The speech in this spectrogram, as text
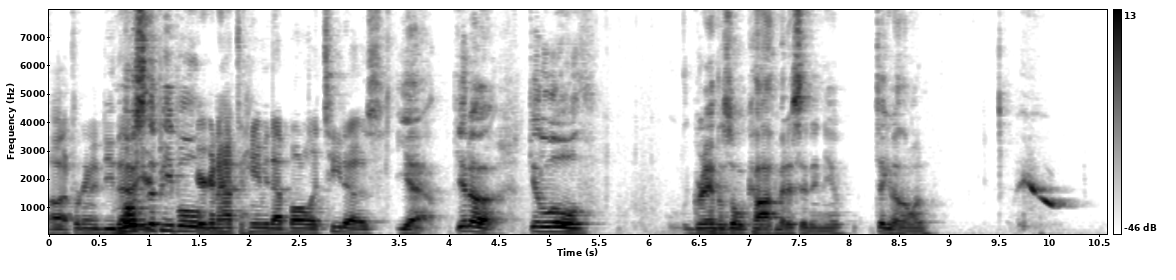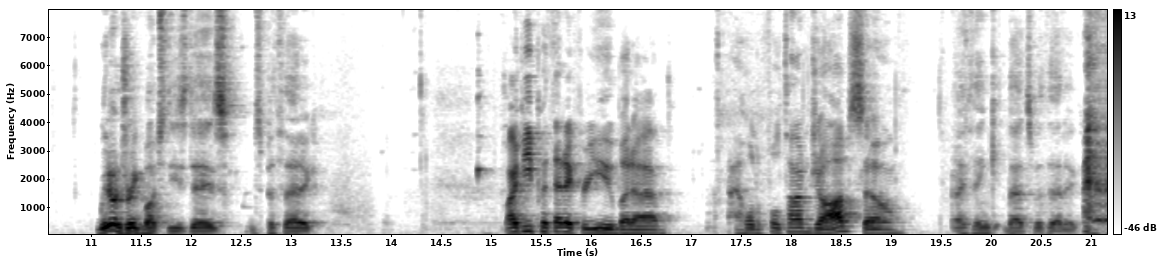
Uh, if we're going to do that, Most of the people- You're going to have to hand me that bottle of Tito's. Yeah, get a get a little grandpa's old cough medicine in you. Take another one. We don't drink much these days. It's pathetic. Might be pathetic for you, but uh, I hold a full time job, so I think that's pathetic.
